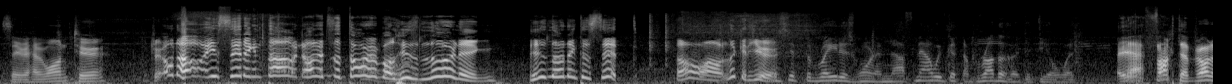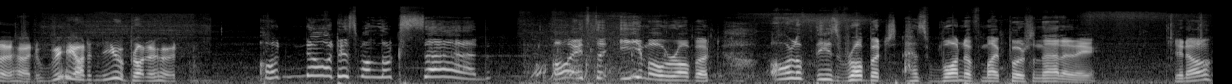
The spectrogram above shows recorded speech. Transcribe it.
See, we have one, two, three. Oh no, he's sitting down! Oh, that's adorable! He's learning! He's learning to sit! Oh wow, look at you! As if the Raiders weren't enough, now we've got the Brotherhood to deal with. Yeah, fuck the Brotherhood. We are the new Brotherhood. Oh no, this one looks sad. Oh, it's the emo Robert! All of these Roberts has one of my personality. You know?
